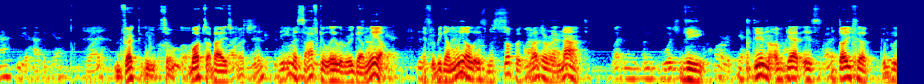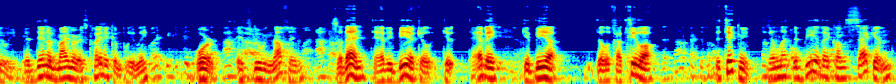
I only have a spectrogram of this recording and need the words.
After you have a get, right? In fact, so what's Abayi's question? The imasafka leila Gamliel. If Rabbi Gamliel is mesupik whether or not Right, and, and which the require a get. din of get is doicha completely, the din of mimer is kind completely, Right? If you did or it's doing nothing, so then to have a bia to have a gebia the tikni, then let the bia that comes second,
